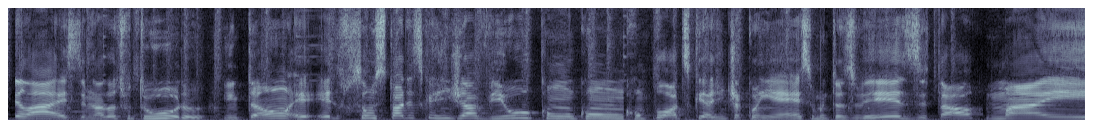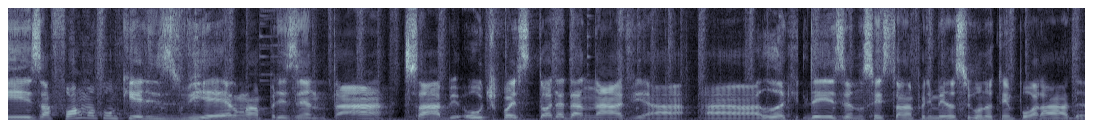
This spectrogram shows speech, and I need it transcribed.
sei lá, Exterminador do Futuro. Então, eles são histórias que a gente já viu com, com, com plots que a gente já conhece muitas vezes e tal, mas a forma com que eles vieram apresentar, sabe? Ou tipo a história da nave, a, a Lucky Days, eu não sei se tá na primeira ou segunda temporada,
